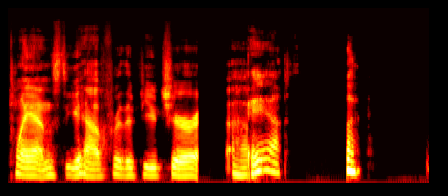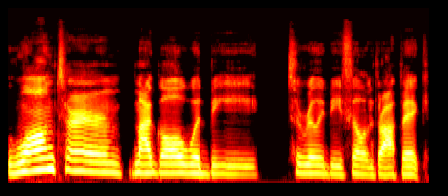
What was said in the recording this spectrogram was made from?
plans do you have for the future? Uh, yeah. Long term, my goal would be to really be philanthropic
